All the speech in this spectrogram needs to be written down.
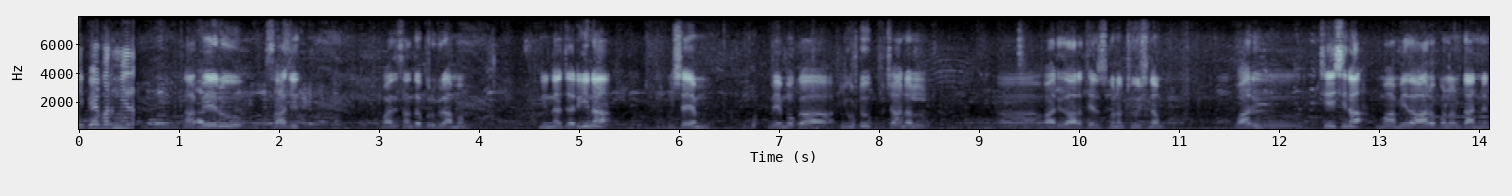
ఈ పేపర్ మీద నా పేరు సాజిద్ మాది సంతపూర్ గ్రామం. నిన్న జరిగిన విషయం మేము ఒక యూట్యూబ్ ఛానల్ వారి ద్వారా తెలుసుకున్నాం చూసినాం. వారు చేసిన మా మీద ఆరోపణలు దాన్ని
